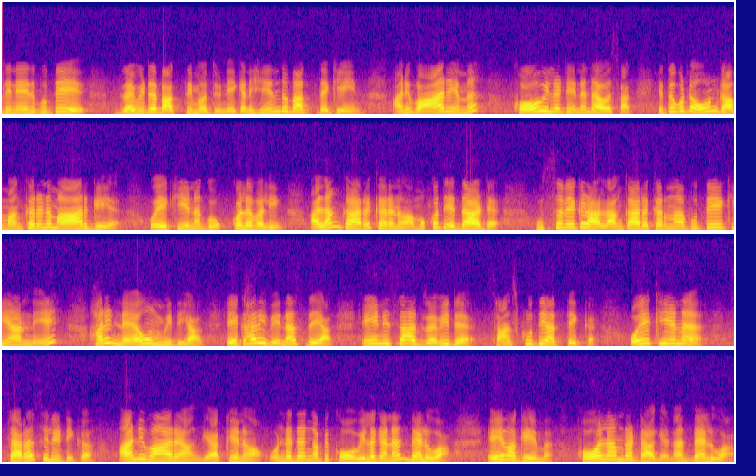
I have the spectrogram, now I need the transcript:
දිනේදී පුතේ ද්‍රවිඩ භක්තිමතුන් ඒ කියන්නේ හින්දු භක්තකයින් අනිවාර්යයෙන්ම කෝවිලට එන දවසක්. එතකොට ඔවුන් ගමන් කරන මාර්ගය ඔය කියන ගොක්කොල වලින් අලංකාර කරනවා. මොකද එදාට උත්සවයකට අලංකාර කරනවා පුතේ කියන්නේ හරි නෑවුම් විදිහක්. ඒක හරි වෙනස් දෙයක්. ඒ නිසා ද්‍රවිඩ සංස්කෘතියත් එක්ක ඔය කියන සැරසිලි ටික අනිවාර්ය අංගයක් වෙනවා. ඔන්න දැන් අපි කෝවිල ගැනත් බැලුවා. ඒ වගේම කෝලම් රටා ගැනත් බැලුවා.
